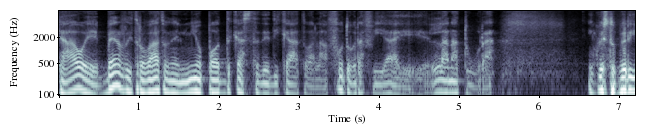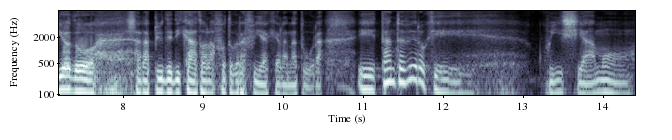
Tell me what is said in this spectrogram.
Ciao e ben ritrovato nel mio podcast dedicato alla fotografia e la natura. In questo periodo sarà più dedicato alla fotografia che alla natura e tanto è vero che qui siamo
